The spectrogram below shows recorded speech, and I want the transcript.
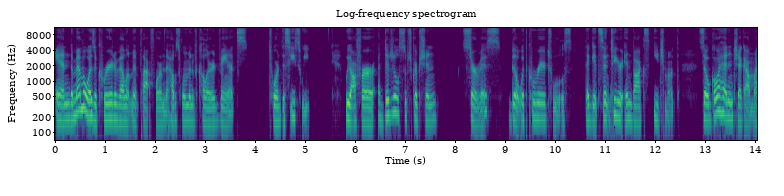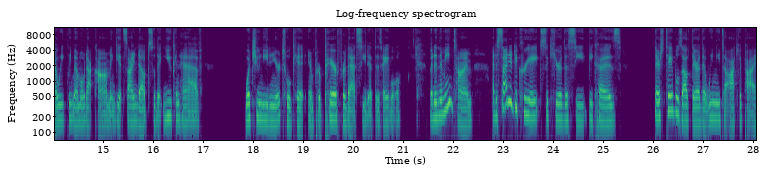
And the memo is a career development platform that helps women of color advance toward the C suite. We offer a digital subscription service built with career tools that get sent to your inbox each month. So go ahead and check out myweeklymemo.com and get signed up so that you can have what you need in your toolkit and prepare for that seat at the table. But in the meantime, I decided to create Secure the Seat because there's tables out there that we need to occupy,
